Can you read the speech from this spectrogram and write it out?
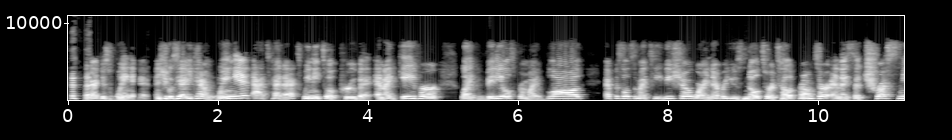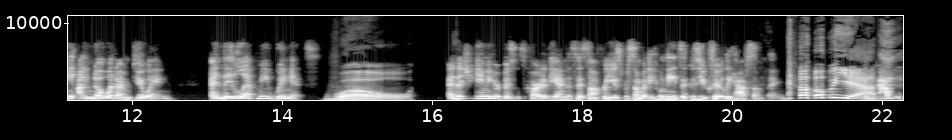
like I just wing it. And she goes, Yeah, you can't wing it at TEDx. We need to approve it. And I gave her like videos from my vlog, episodes of my TV show where I never use notes or a teleprompter. And I said, Trust me, I know what I'm doing. And they let me wing it. Whoa. And then she gave me her business card at the end and said, "It's not for you; it's for somebody who needs it because you clearly have something." Oh yeah, and that was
